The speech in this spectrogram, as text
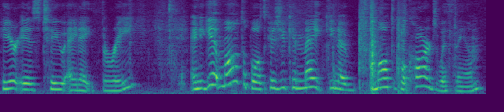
Here is 2883. And you get multiples because you can make, you know, multiple cards with them.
